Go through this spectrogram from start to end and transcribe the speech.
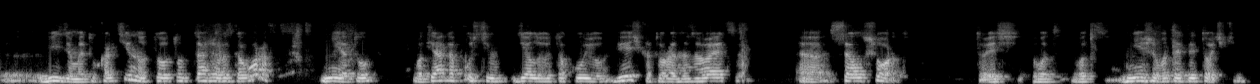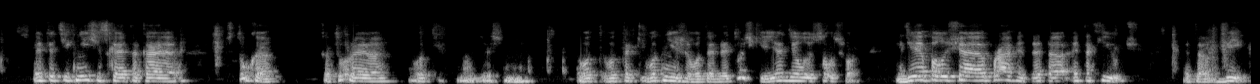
видим эту картину, то тут даже разговоров нету. Вот я, допустим, делаю такую вещь, которая называется э, sell short – то есть вот, вот ниже вот этой точки. Это техническая такая штука, которая вот, ну, вот, вот, таки, вот ниже вот этой точки я делаю солшор. Где я получаю профит, это, это huge, это big,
